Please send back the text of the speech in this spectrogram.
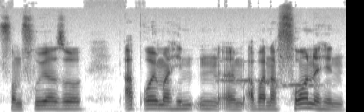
von früher so Abräumer hinten, ähm, aber nach vorne hin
